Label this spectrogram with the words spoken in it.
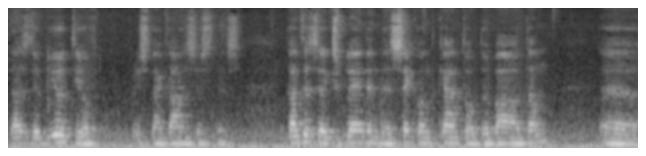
that's the beauty of Krishna consciousness. That is explained in the second canto of the Bhagavatam. Uh,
